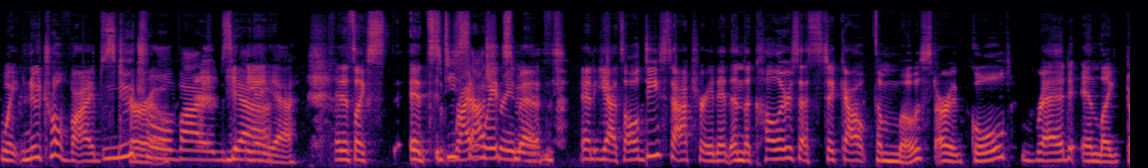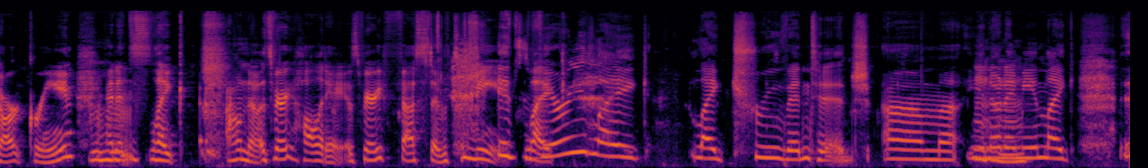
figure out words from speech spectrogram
wait neutral vibes neutral tarot. vibes yeah. yeah yeah and it's like it's Rider Waite Smith and yeah it's all desaturated and the colors that stick out the most are gold red and like dark green mm-hmm. and it's like i don't know it's very holiday it's very festive to me it's like, very like like true vintage. Um, you mm-hmm. know what I mm-hmm. mean? Like uh,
